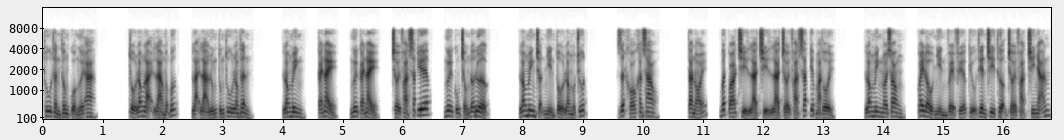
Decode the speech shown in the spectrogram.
Thu thần thông của ngươi a. Tổ long lại là mộng bức, lại là lúng túng thu long thân. Long minh, cái này, ngươi cái này, trời phạt sát kiếp, ngươi cũng chống đỡ được. Long minh trợn nhìn tổ long một chút. Rất khó khăn sao? Ta nói, bất quá chỉ là chỉ là trời phạt sát kiếp mà thôi. Long minh nói xong, quay đầu nhìn về phía cựu thiên tri thượng trời phạt chi nhãn.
